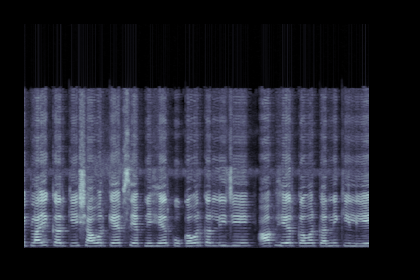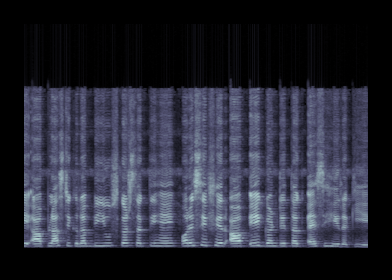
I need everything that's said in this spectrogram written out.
अप्लाई करके शावर कैप से अपने हेयर को कवर कर लीजिए। आप हेयर कवर करने के लिए आप प्लास्टिक रब भी यूज़ कर सकते हैं और इसे फिर आप एक घंटे तक ऐसे ही रखिए।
